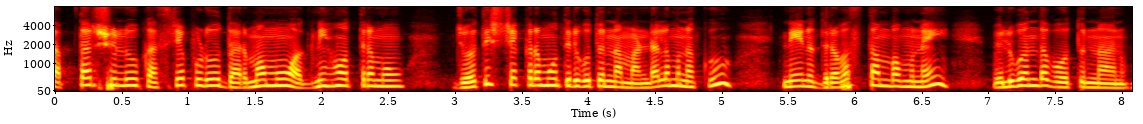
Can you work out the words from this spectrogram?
సప్తర్షులు కశ్యపుడు ధర్మము అగ్నిహోత్రము జ్యోతిష్చక్రము తిరుగుతున్న మండలమునకు నేను ద్రవస్తంభమునై వెలుగొందబోతున్నాను.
